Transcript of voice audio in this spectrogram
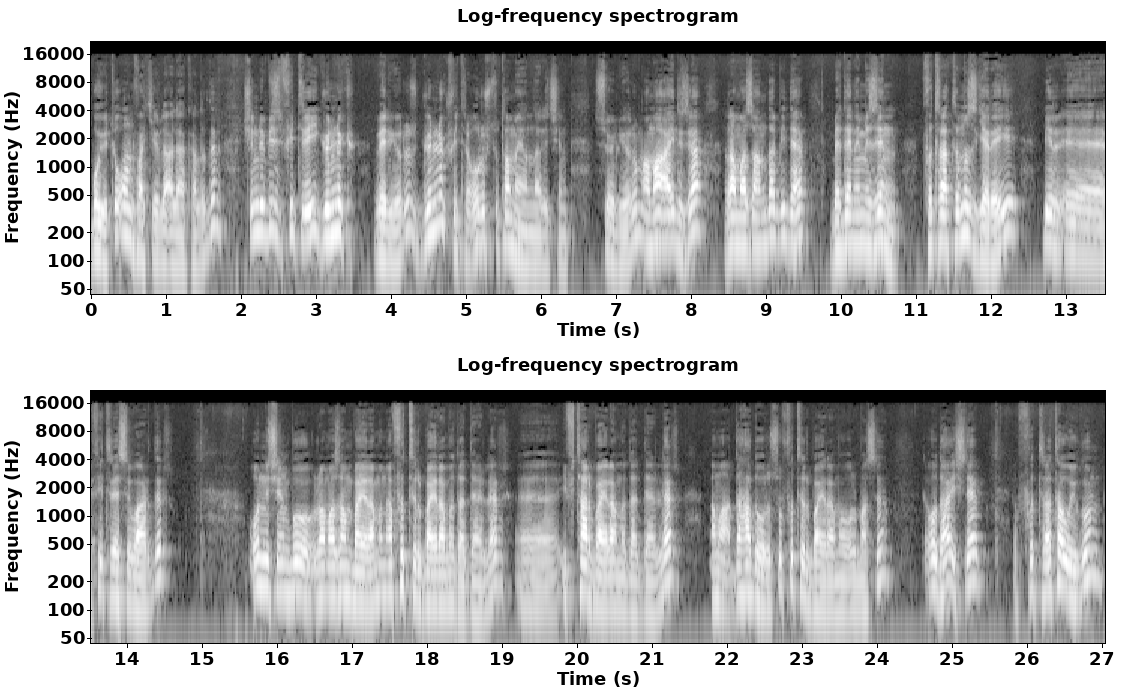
boyutu 10 fakirle alakalıdır. Şimdi biz fitreyi günlük veriyoruz. Günlük fitre oruç tutamayanlar için söylüyorum ama ayrıca Ramazan'da bir de bedenimizin fıtratımız gereği bir e, fitresi vardır. Onun için bu Ramazan bayramına fıtır bayramı da derler. E, iftar bayramı da derler. Ama daha doğrusu fıtır bayramı olması o da işte fıtrata uygun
